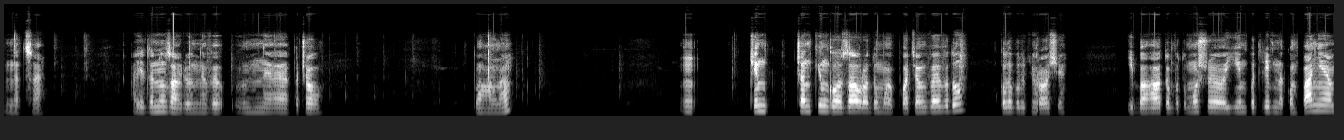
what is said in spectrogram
на це. А я динозаврів не ви... не почав. Погано. М, Чин... Чанкінгозавра, думаю, потім виведу, коли будуть гроші. І багато, бо тому що їм потрібна компанія.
